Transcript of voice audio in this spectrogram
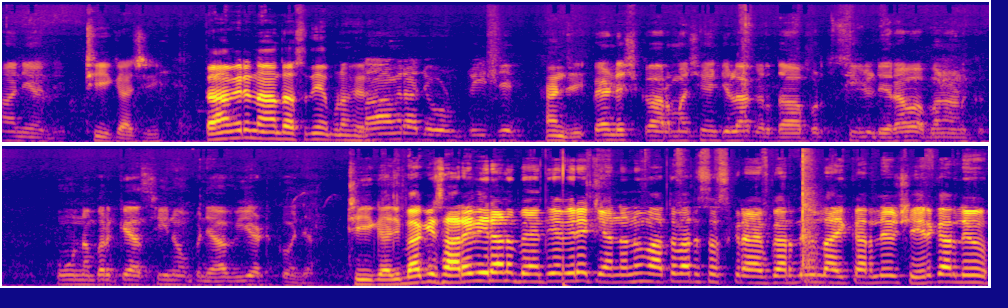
ਹਾਂਜੀ ਹਾਂਜੀ। ਠੀਕ ਆ ਜੀ। ਤਾਂ ਵੀਰੇ ਨਾਂ ਦੱਸ ਦੇ ਆਪਣਾ ਫਿਰ। ਨਾਮ ਮੇਰਾ ਜੋੜਪ੍ਰੀਤ ਜੀ। ਹਾਂਜੀ। ਪਿੰਡ ਸ਼ਿਕਾਰ ਮਛੀਆਂ ਜ਼ਿਲ੍ਹਾ ਗੁਰਦਾਸਪੁਰ ਤਹਿਸੀਲ ਡੇਰਾ ਬਾਬਾ ਨਾਨਕ। ਫੋਨ ਨੰਬਰ 8195020851 ਠੀਕ ਹੈ ਜੀ। ਬਾਕੀ ਸਾਰੇ ਵੀਰਾਂ ਨੂੰ ਬੇਨਤੀ ਹੈ ਵੀਰੇ, ਚੈਨਲ ਨੂੰ ਵੱਧ ਤੋਂ ਵੱਧ ਸਬਸਕ੍ਰਾਈਬ ਕਰ ਦਿਓ ਲਾਈਕ ਕਰ ਲਿਓ ਸ਼ੇਅਰ ਕਰ ਲਿਓ।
